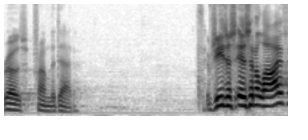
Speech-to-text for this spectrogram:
rose from the dead. If Jesus isn't alive,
